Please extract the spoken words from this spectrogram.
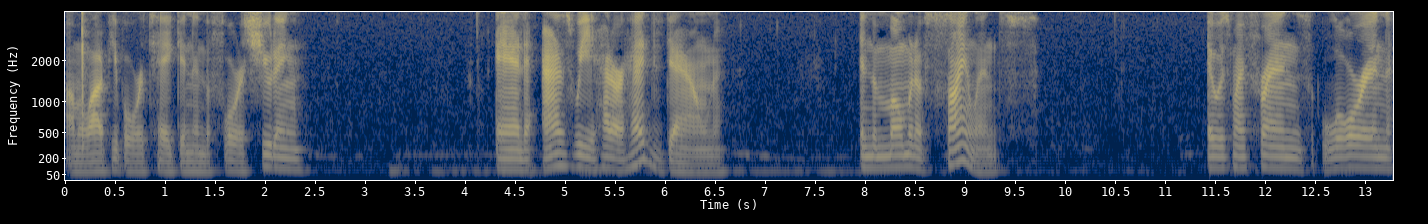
Um, a lot of people were taken in the Florida shooting. And as we had our heads down, in the moment of silence, it was my friends Lauren,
